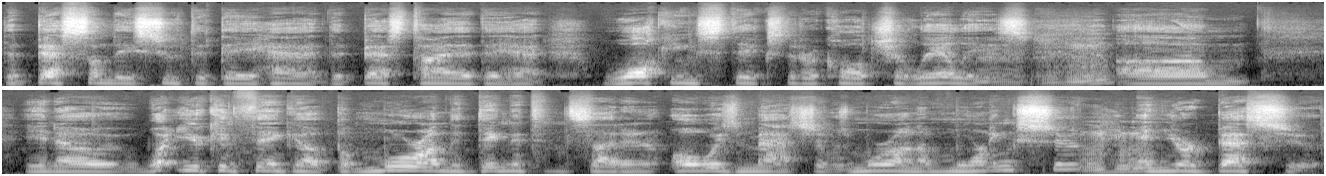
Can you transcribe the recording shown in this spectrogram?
the best Sunday suit that they had, the best tie that they had, walking sticks that are called shillelaghs. Um, you know what you can think of, but more on the dignitant side, and it always matched. It was more on a morning suit and your best suit.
